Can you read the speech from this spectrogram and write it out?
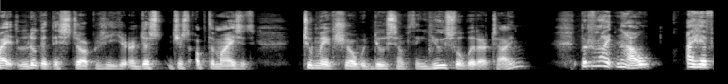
might look at this store procedure and just, just optimize it to make sure we do something useful with our time. But right now, I have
